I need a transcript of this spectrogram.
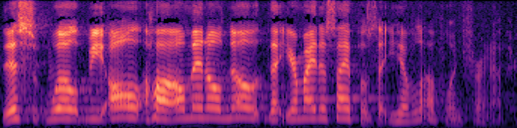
this will be all, all men will know that you're my disciples, that you have love one for another.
